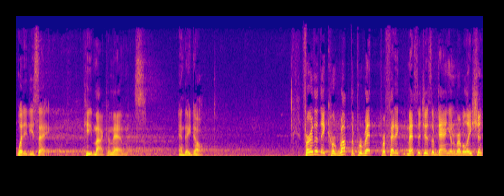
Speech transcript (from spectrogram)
what did he say? Keep my commandments. And they don't. Further, they corrupt the prophetic messages of Daniel and Revelation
